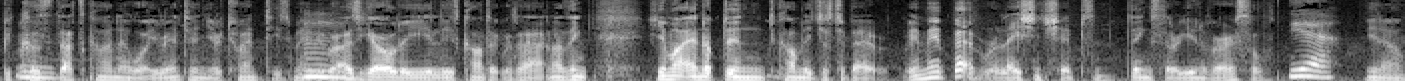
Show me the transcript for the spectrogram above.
because Mm. that's kind of what you're into in your twenties, maybe. But as you get older, you lose contact with that, and I think you might end up doing comedy just about, I mean, about relationships and things that are universal. Yeah, You know,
